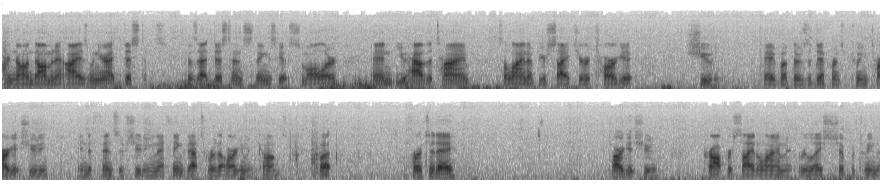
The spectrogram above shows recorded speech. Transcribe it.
your non-dominant eye is when you're at distance because at distance things get smaller and you have the time to line up your sights you're a target shooting okay? But there's a difference between target shooting and defensive shooting and I think that's where the argument comes. But for today Target shooting. Proper sight alignment. Relationship between the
